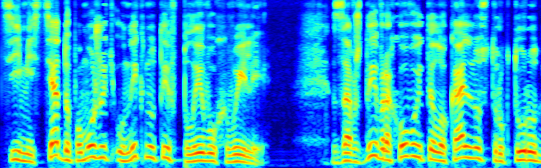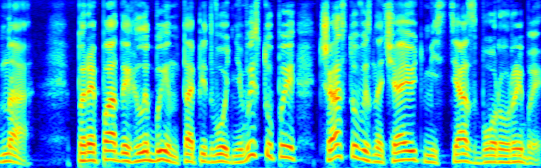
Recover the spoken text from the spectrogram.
Ці місця допоможуть уникнути впливу хвилі. Завжди враховуйте локальну структуру дна. Перепади глибин та підводні виступи часто визначають місця збору риби.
